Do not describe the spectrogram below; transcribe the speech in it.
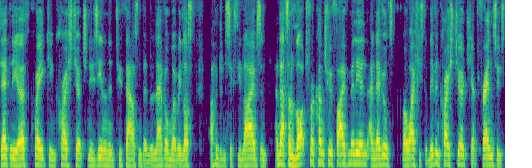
deadly earthquake in Christchurch, New Zealand in 2011, where we lost 160 lives. And, and that's a lot for a country of 5 million. And everyone's, my wife used to live in Christchurch. She had friends whose,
